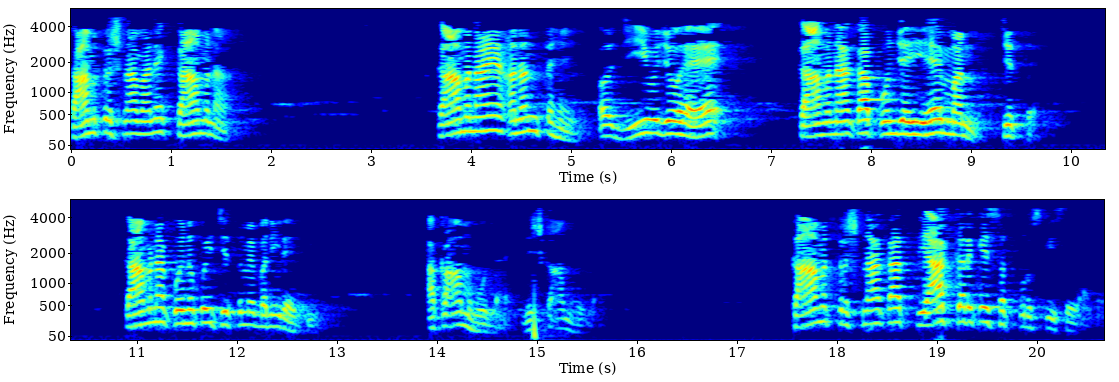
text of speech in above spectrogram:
काम तृष्णा माने कामना। कामनाएँ अनंत हैं और जीव जो है, कामना का पुंज ही है मन, चित्त। कामना कोई ना कोई चित्त में बनी रहती अकाम हो जाए, निष्काम हो जाए। काम तृष्णा का त्याग करके सत्पुरुष की सेवा करें।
